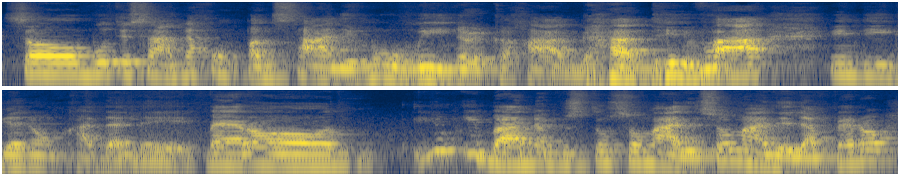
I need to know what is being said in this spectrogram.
So, buti sana kung pagsali mo, winner ka kagad, di ba? Hindi ganun kadali. Pero, yung iba na gusto sumali, sumali lang. Pero,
